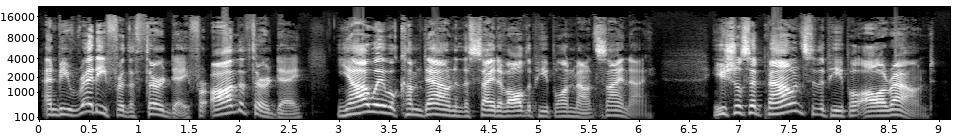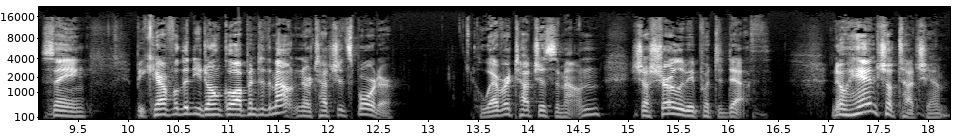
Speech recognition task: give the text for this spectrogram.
and be ready for the third day. For on the third day, Yahweh will come down in the sight of all the people on Mount Sinai. You shall set bounds to the people all around, saying, Be careful that you don't go up into the mountain or touch its border. Whoever touches the mountain shall surely be put to death. No hand shall touch him,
